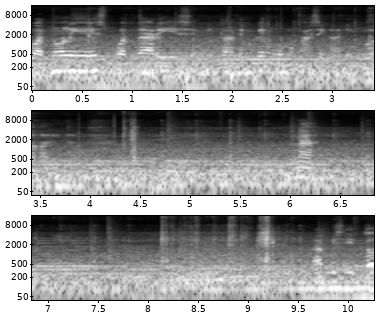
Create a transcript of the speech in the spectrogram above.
buat nulis buat garis yang gitu. Nanti mungkin gue mau kasih ke adik gue kali habis itu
